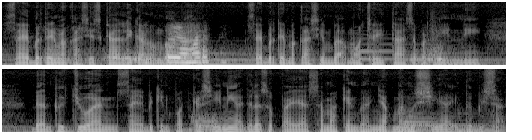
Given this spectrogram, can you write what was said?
Saya berterima kasih sekali kalau Mbak. Mbak- harus Saya berterima kasih Mbak mau cerita seperti ini dan tujuan saya bikin podcast ini adalah supaya semakin banyak manusia itu bisa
